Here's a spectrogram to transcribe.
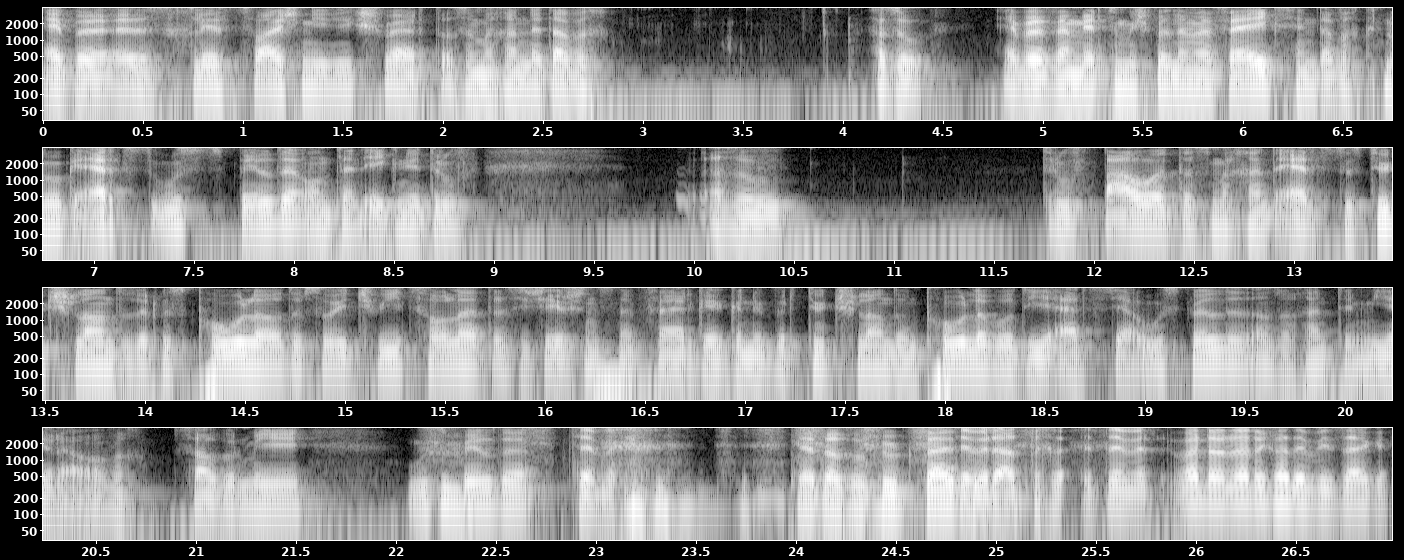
eben ein, ein zweischneidiges Schwert. Also man kann nicht einfach, also eben, wenn wir zum Beispiel nicht mehr fähig sind, einfach genug Ärzte auszubilden und dann irgendwie drauf, also darauf bauen, dass man Ärzte aus Deutschland oder aus Polen oder so in die Schweiz holen Das ist erstens nicht fair gegenüber Deutschland und Polen, wo die Ärzte ja ausbilden. Also könnten wir auch einfach selber mehr ausbilden. Jetzt haben wir, ja, das, was du gesagt jetzt hast. Haben wir endlich, jetzt haben wir, warte, warte, ich kann etwas sagen.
